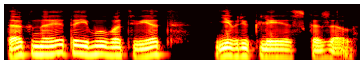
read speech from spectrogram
Так на это ему в ответ Евриклея сказала.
